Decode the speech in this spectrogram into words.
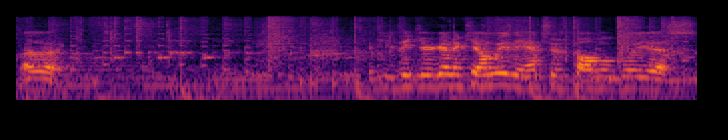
By the way. If you think you're gonna kill me, the answer is probably yes.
